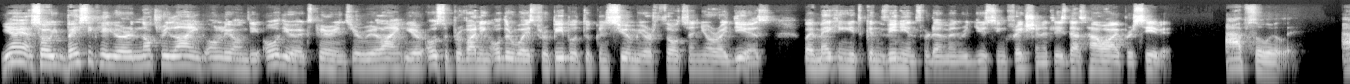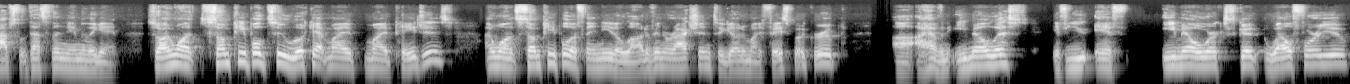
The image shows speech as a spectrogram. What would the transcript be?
Yeah, yeah. So basically, you're not relying only on the audio experience. You're relying. You're also providing other ways for people to consume your thoughts and your ideas by making it convenient for them and reducing friction. At least that's how I perceive it. Absolutely, absolutely. That's the name of the game. So I want some people to look at my my pages. I want some people, if they need a lot of interaction, to go to my Facebook group. Uh, I have an email list. If you if email works good well for you.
